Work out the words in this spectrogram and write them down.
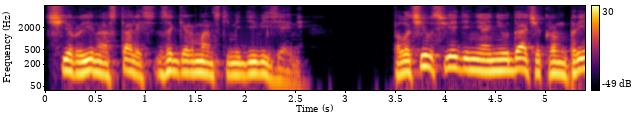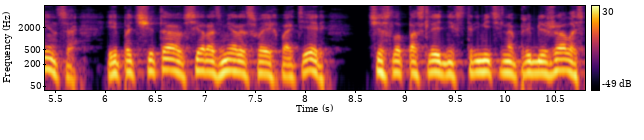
чьи руины остались за германскими дивизиями. Получив сведения о неудаче кронпринца и подсчитав все размеры своих потерь, число последних стремительно приближалось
